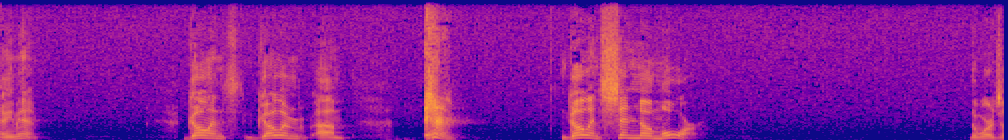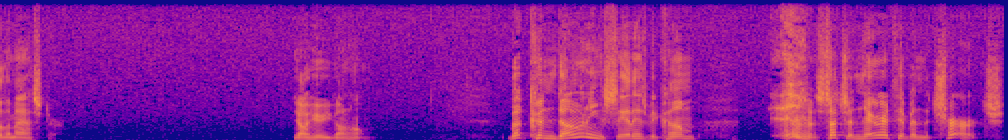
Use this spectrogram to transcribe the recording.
Amen. Go and go and um, go and sin no more. The words of the master. Y'all hear you gone home. But condoning sin has become such a narrative in the church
